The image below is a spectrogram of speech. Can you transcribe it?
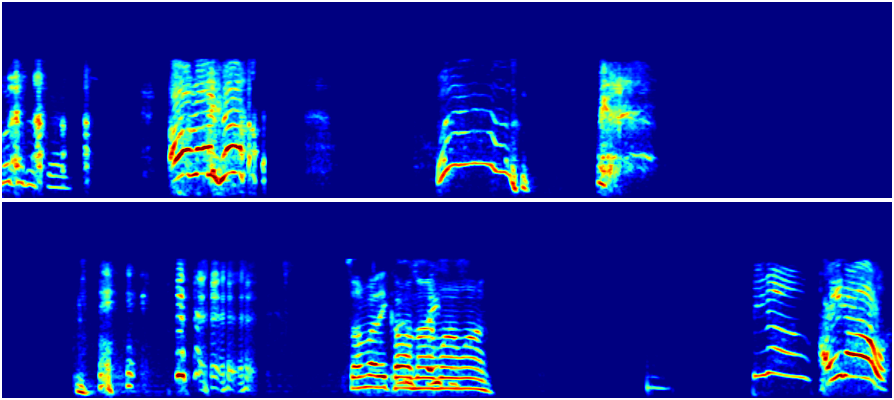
Look at this guy. Oh my god! Somebody call 911. Pino. I know.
